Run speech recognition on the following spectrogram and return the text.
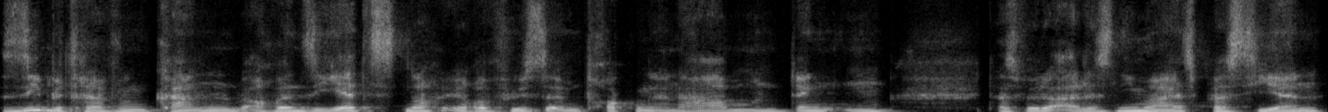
sie betreffen kann, auch wenn sie jetzt noch ihre Füße im Trockenen haben und denken, das würde alles niemals passieren.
